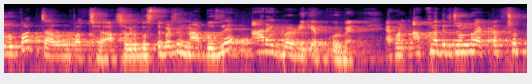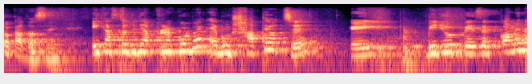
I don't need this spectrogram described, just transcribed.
অনুপাত চার অনুপাত ছয়। আশা করি বুঝতে পারছেন? না বুঝলে আরেকবার রিক্যাপ করবেন। এখন আপনাদের জন্য একটা ছোট্ট কাজ আছে। এই কাজটা যদি আপনারা করবেন এবং সাথে হচ্ছে এই ভিডিও পেজের কমেন্ট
